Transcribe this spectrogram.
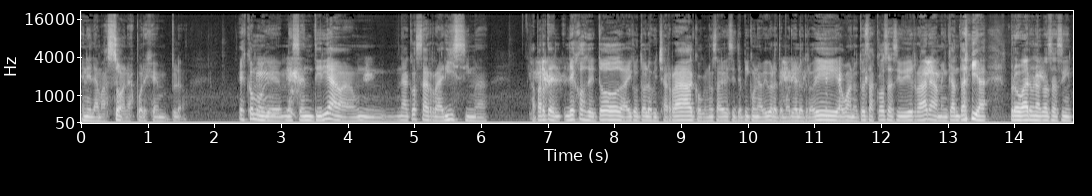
en el Amazonas, por ejemplo. Es como que me sentiría una cosa rarísima. Aparte, lejos de todo, ahí con todos los bicharracos, que no sabes si te pica una víbora te moría el otro día. Bueno, todas esas cosas así raras, me encantaría probar una cosa así.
